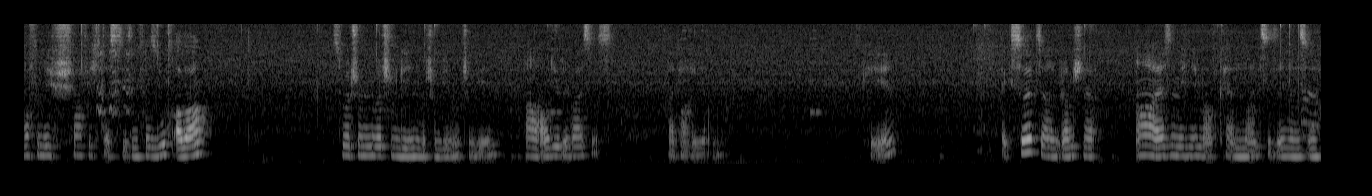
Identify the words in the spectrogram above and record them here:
Hoffentlich schaffe ich das, diesen Versuch, aber es wird schon, wird schon gehen, wird schon gehen, wird schon gehen. Ah, Audio Devices. Reparieren. Okay. Exit, dann ganz schnell. Ah, er ist nämlich nicht mehr auf Cam 9 zu sehen, dann müssen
